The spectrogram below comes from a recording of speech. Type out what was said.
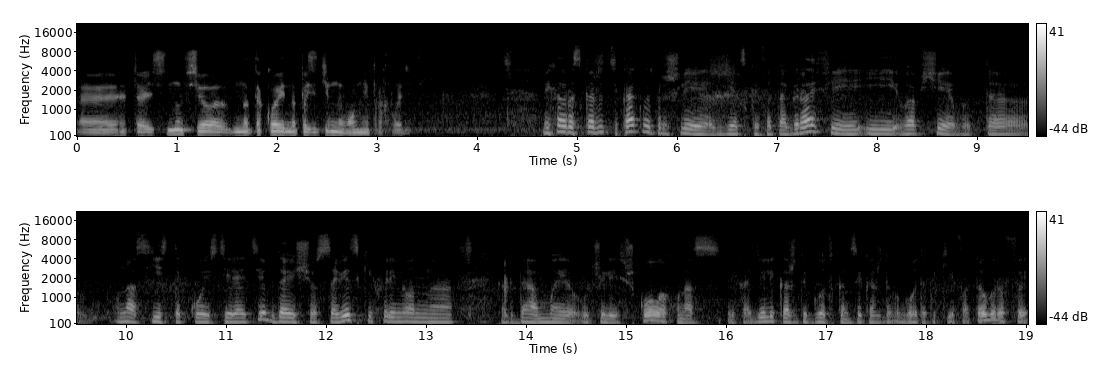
Э, то есть, ну, все на такой, на позитивной волне проходит. Михаил, расскажите, как вы пришли к детской фотографии? И вообще вот э, у нас есть такой стереотип, да, еще с советских времен, э, когда мы учились в школах, у нас приходили каждый год, в конце каждого года такие фотографы,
